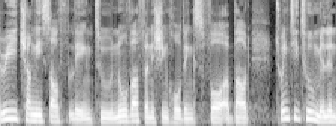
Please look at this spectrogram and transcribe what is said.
3 Changi South Lane to Nova Furnishing Holdings for about $22 million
